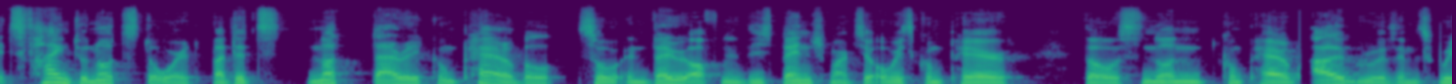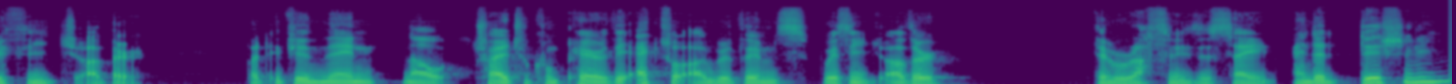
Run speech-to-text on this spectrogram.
It's fine to not store it, but it's not directly comparable. So, and very often in these benchmarks, you always compare those non-comparable algorithms with each other. But if you then now try to compare the actual algorithms with each other, they're roughly the same. And additionally,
